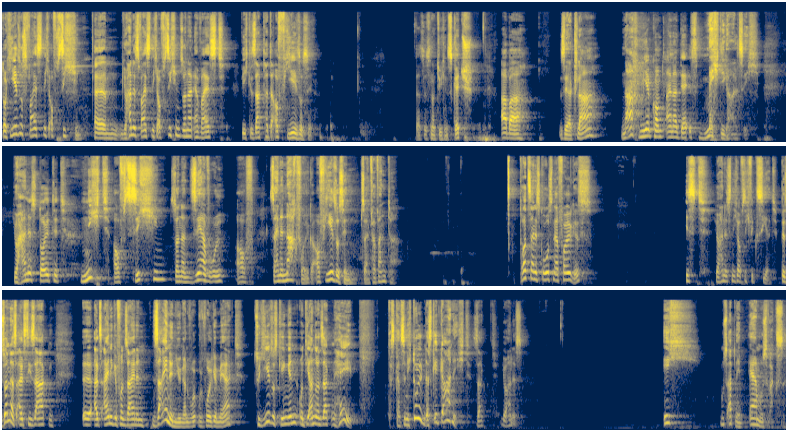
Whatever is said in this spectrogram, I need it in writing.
Doch Jesus weist nicht auf sich hin. Ähm, Johannes weist nicht auf sich hin, sondern er weist, wie ich gesagt hatte, auf Jesus hin. Das ist natürlich ein Sketch, aber sehr klar. Nach mir kommt einer, der ist mächtiger als ich. Johannes deutet nicht auf sich hin, sondern sehr wohl auf seine Nachfolger, auf Jesus hin, sein Verwandter. Trotz seines großen Erfolges ist Johannes nicht auf sich fixiert. Besonders als die sagten, äh, als einige von seinen, seinen Jüngern wohlgemerkt, zu Jesus gingen und die anderen sagten, hey, das kannst du nicht dulden, das geht gar nicht, sagt Johannes. Ich muss abnehmen, er muss wachsen.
